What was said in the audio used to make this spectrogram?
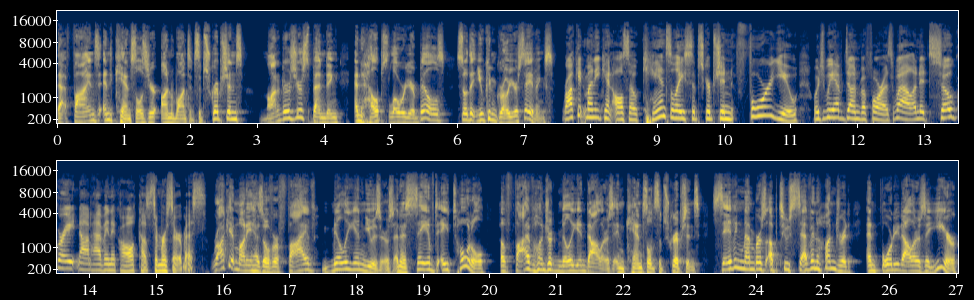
that finds and cancels your unwanted subscriptions, monitors your spending, and helps lower your bills so that you can grow your savings. Rocket Money can also cancel a subscription for you, which we have done before as well, and it's so great not having to call customer service. Rocket Money has over 5 million users and has saved a total of $500 million in canceled subscriptions, saving members up to $740 a year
